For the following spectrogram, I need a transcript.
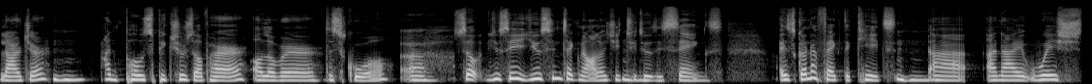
larger, and post pictures of her all over the school. So you see, using technology to do these things, it's going to affect the kids. Uh, and I wish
